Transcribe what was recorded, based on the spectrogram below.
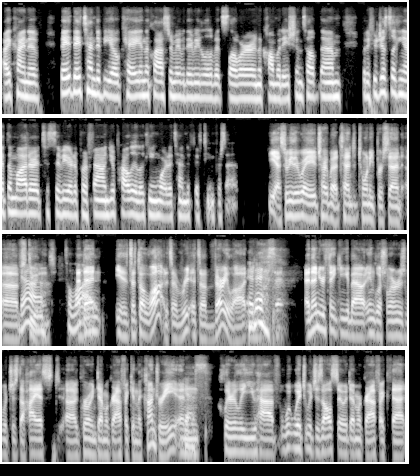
I kind of they, they tend to be okay in the classroom. Maybe they read a little bit slower and accommodations help them. But if you're just looking at the moderate to severe to profound, you're probably looking more to 10 to 15%. Yeah. So either way, you're talking about 10 to 20% of yeah, students. It's a lot. And then it's, it's a lot. It's a, re, it's a very lot. It is. And then you're thinking about English learners, which is the highest uh, growing demographic in the country, and yes. clearly you have which which is also a demographic that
